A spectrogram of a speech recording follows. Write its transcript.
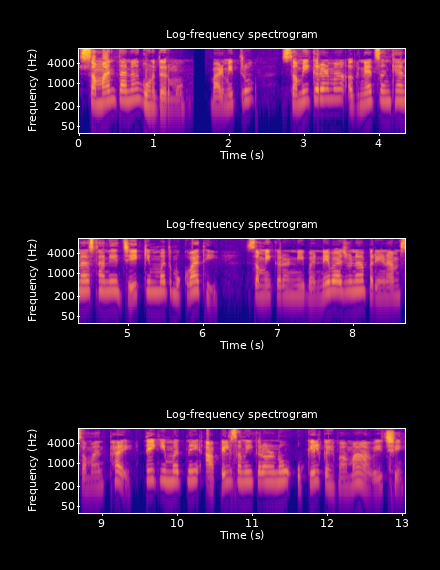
સમાનતાના ગુણધર્મો. બાળમિત્રો, સમીકરણમાં અજ્ઞાત સંખ્યાના સ્થાને જે કિંમત મૂકવાથી સમીકરણની બંને બાજુના પરિણામ સમાન થાય, તે કિંમતને આપેલ સમીકરણનો ઉકેલ કહેવામાં આવે છે.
